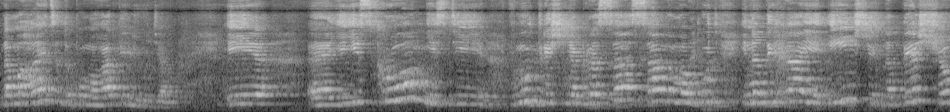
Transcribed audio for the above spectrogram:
намагається допомагати людям. І її скромність і внутрішня краса саме, мабуть, і надихає інших на те, щоб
